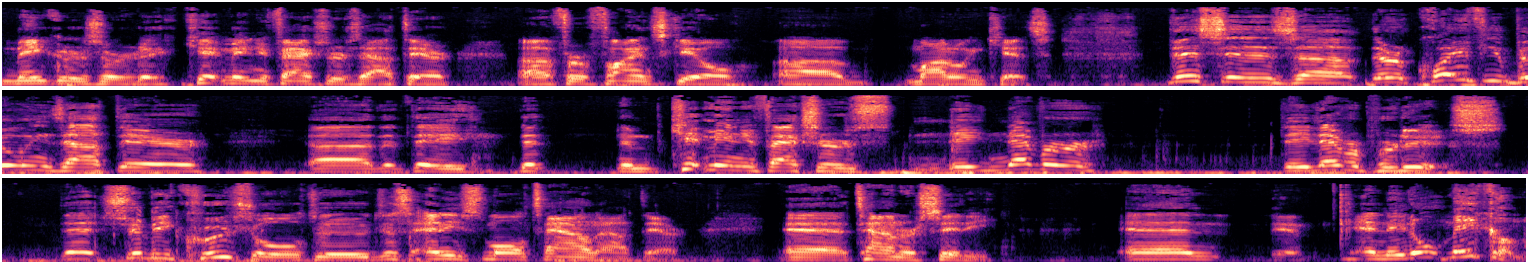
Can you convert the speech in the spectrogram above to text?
makers or the kit manufacturers out there uh, for fine scale uh, modeling kits. This is uh, there are quite a few buildings out there uh, that they that the kit manufacturers they never they never produce that should be crucial to just any small town out there, uh, town or city, and and they don't make them,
